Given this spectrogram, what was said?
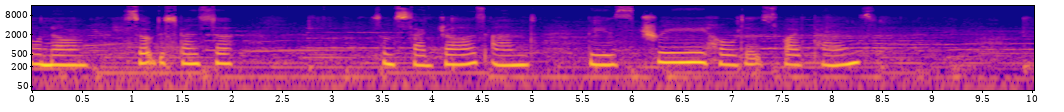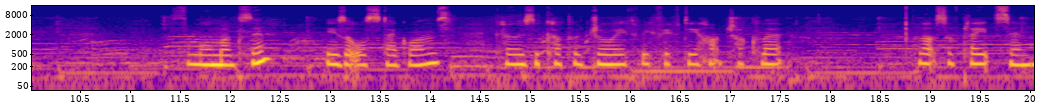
or gnome soap dispenser, some sag jars, and these tree holders, five pounds. Some more mugs in. These are all stag ones. Cozy cup of joy, 350 hot chocolate. Lots of plates in.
